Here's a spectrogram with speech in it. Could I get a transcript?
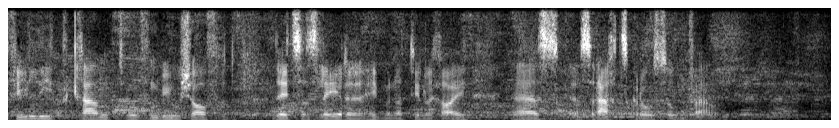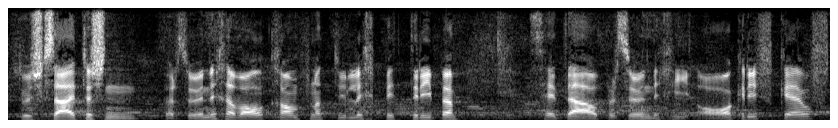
viele Leute kennt, die vom Bio arbeiten. Und jetzt als Lehrer hat man natürlich auch ein, ein recht grosses Umfeld. Du hast gesagt, du hast einen persönlichen Wahlkampf natürlich betrieben. Es hat auch persönliche Angriffe auf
